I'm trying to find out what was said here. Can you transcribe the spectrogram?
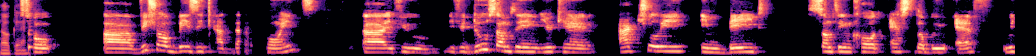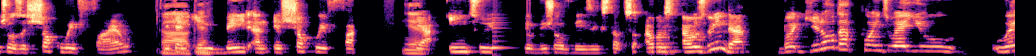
okay. So uh, Visual Basic at that point, uh, if you if you do something, you can actually embed something called SWF, which was a shockwave file. You Ah, can okay. embed an, a shockwave file Yeah. yeah. into your Visual Basic stuff. So I was I was doing that, but you know that point where you where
